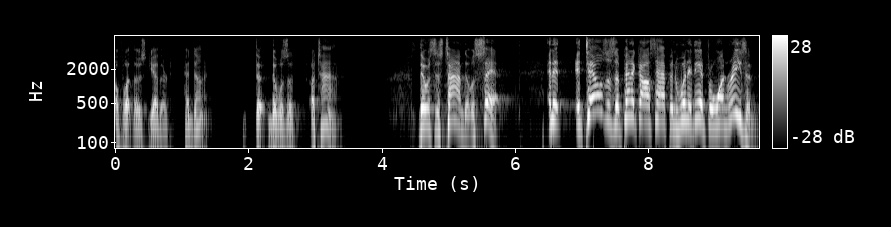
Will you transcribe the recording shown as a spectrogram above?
of what those gathered had done. There was a, a time. There was this time that was set. And it, it tells us that Pentecost happened when it did for one reason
